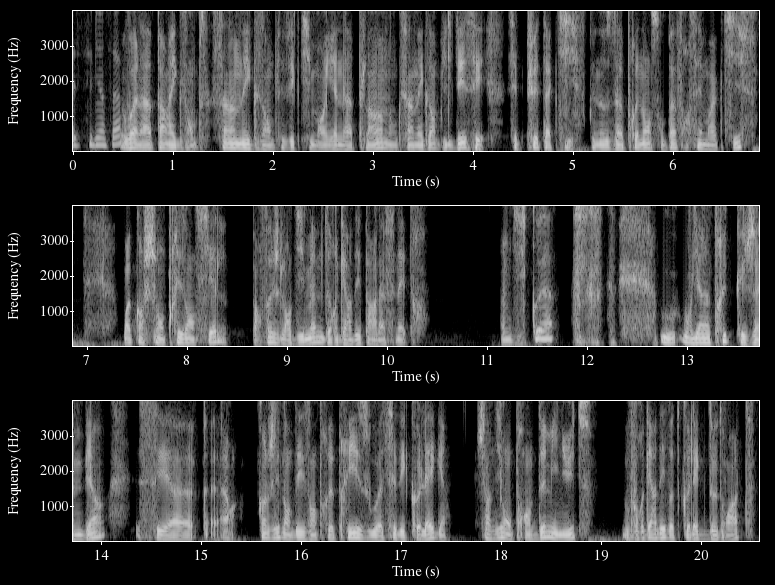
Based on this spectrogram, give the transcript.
C'est bien ça? Voilà, par exemple. C'est un exemple, effectivement. Il y en a plein. Donc, c'est un exemple. L'idée, c'est, de plus être actif, que nos apprenants ne sont pas forcément actifs. Moi, quand je suis en présentiel, parfois, je leur dis même de regarder par la fenêtre. Ils me disent quoi? Ou il y a un truc que j'aime bien, c'est euh, quand je vais dans des entreprises ou c'est des collègues, je leur dis on prend deux minutes, vous regardez votre collègue de droite,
